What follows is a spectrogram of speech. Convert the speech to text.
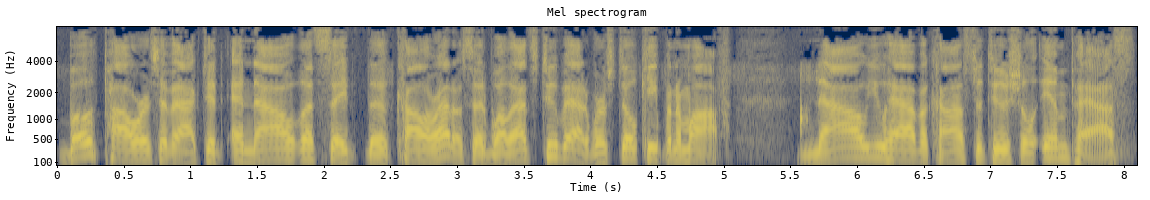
both powers have acted, and now let's say the Colorado said, "Well, that's too bad. We're still keeping them off." Now you have a constitutional impasse,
